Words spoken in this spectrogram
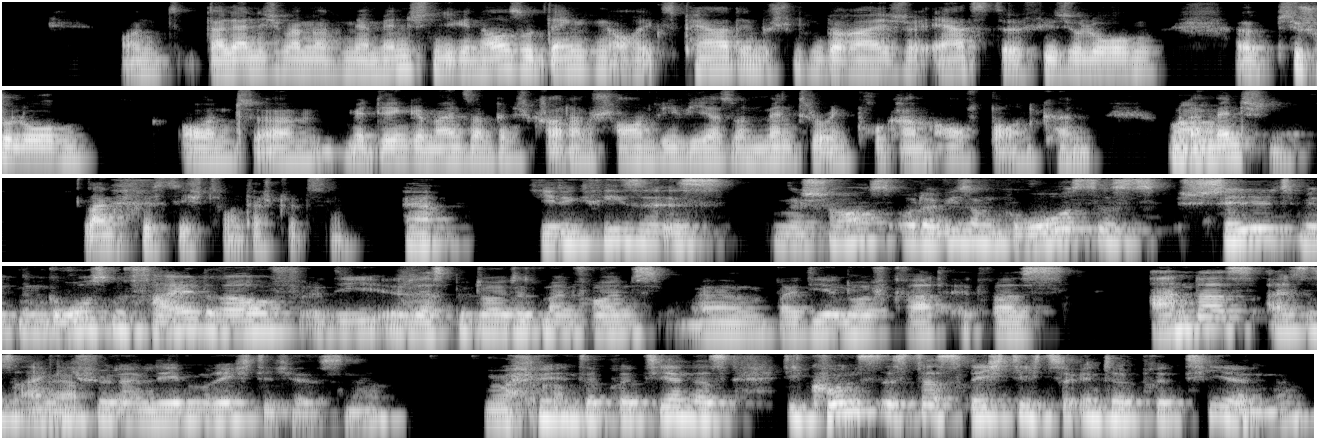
Und da lerne ich immer mehr Menschen, die genauso denken, auch Experten in bestimmten Bereichen, Ärzte, Physiologen, äh, Psychologen. Und ähm, mit denen gemeinsam bin ich gerade am Schauen, wie wir so ein Mentoring-Programm aufbauen können, um wow. Menschen langfristig zu unterstützen. Ja, jede Krise ist eine Chance oder wie so ein großes Schild mit einem großen Pfeil drauf. Die, das bedeutet, mein Freund, äh, bei dir läuft gerade etwas anders, als es eigentlich ja. für dein Leben richtig ist. Ne? Nur wir interpretieren das. Die Kunst ist das richtig zu interpretieren. Ne?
